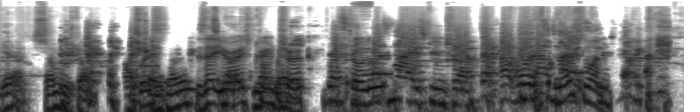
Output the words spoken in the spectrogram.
Yeah, somebody's got ice cream coming. Is that your not- ice cream truck? That's, Totally. that's my ice cream truck. well, That's a nice one. truck.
